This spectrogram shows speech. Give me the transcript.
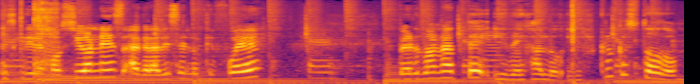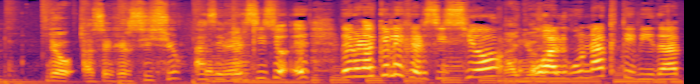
escribe emociones, agradece lo que fue, perdónate y déjalo ir. Creo que es todo. Yo, haz ejercicio. Haz también. ejercicio. Eh, de verdad que el ejercicio Ayuda. o alguna actividad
